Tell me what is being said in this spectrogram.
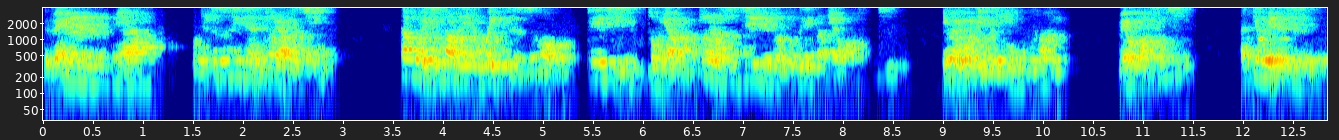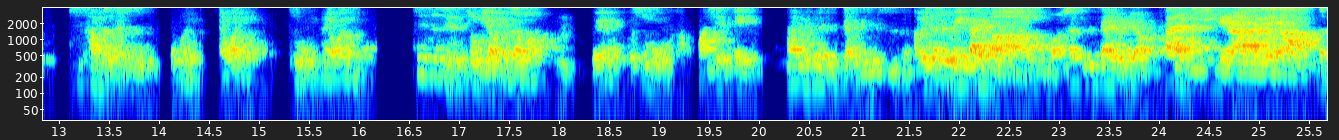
对不对？嗯。对啊，我觉得这是一件很重要的事情。当我已经到了一个位置的时候，这些其实不重要了，重要的是这些选手说不定本来有好成绩，因为我的一个书他们没有好成绩，那丢脸的是是他们还是我们台湾？是我们台湾的，这件事情很重要，你知道吗？嗯，对啊。可是我发现，哎，他没在搞这件事的，啊没带就没带嘛，为什么？下次加油票，看你娘的呀！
